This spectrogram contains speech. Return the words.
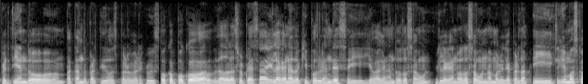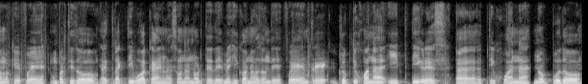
perdiendo, empatando partidos, pero Veracruz poco a poco ha dado la sorpresa y le ha ganado equipos grandes y lleva ganando 2 a 1. Le ganó 2 a 1 a Morelia, perdón. Y seguimos con lo que fue un partido atractivo acá en la zona norte de México, ¿no? Donde fue entre Club Tijuana y Tigres. Uh, Tijuana no pudo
